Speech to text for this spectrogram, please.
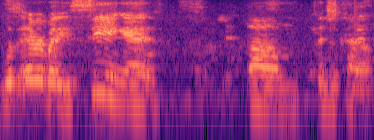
with everybody seeing it, um, it just kind of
